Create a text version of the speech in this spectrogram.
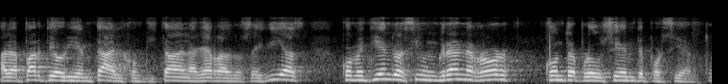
a la parte oriental conquistada en la Guerra de los Seis Días, cometiendo así un gran error contraproducente, por cierto.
